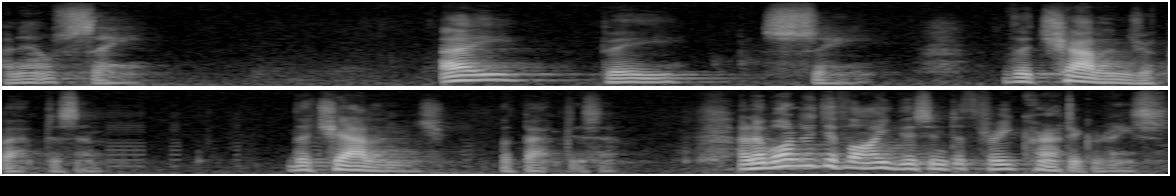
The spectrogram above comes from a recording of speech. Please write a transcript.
And now C. A, B, C. The challenge of baptism. The challenge of baptism. And I want to divide this into three categories.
